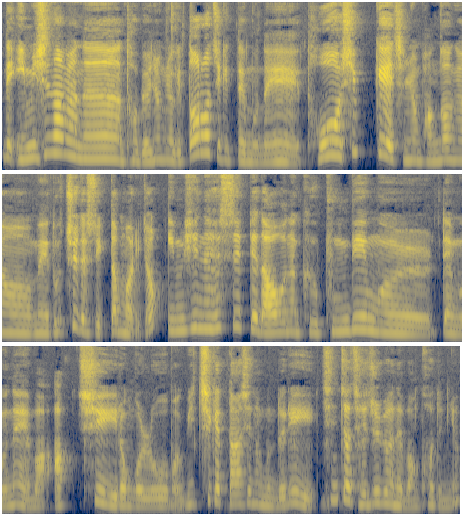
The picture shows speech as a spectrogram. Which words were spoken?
근데 임신하면은 더 면역력이 떨어지기 때문에 더 쉽게 질염 방광염에 노출될 수 있단 말이죠. 임신을 했을 때 나오는 그 분비물 때문에 막 악취 이런 걸로 막 미치겠다 하시는 분들이 진짜 제 주변에 많거든요.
